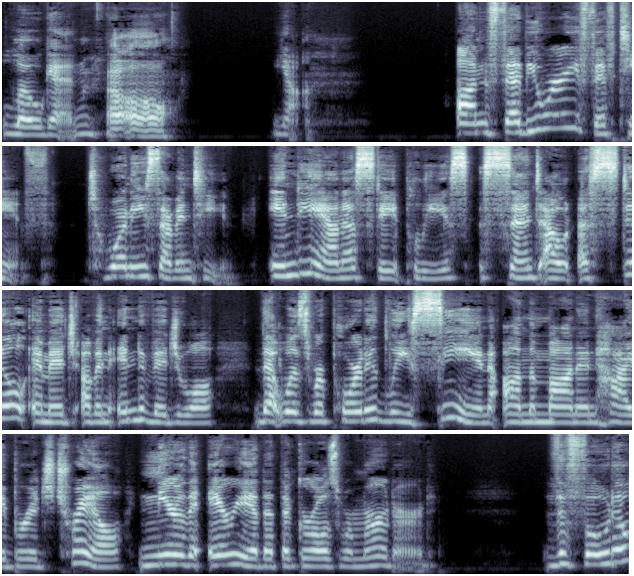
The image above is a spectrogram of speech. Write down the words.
Logan. Uh oh. Yeah. On February 15th, 2017, Indiana State Police sent out a still image of an individual that was reportedly seen on the Monon High Bridge Trail near the area that the girls were murdered. The photo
